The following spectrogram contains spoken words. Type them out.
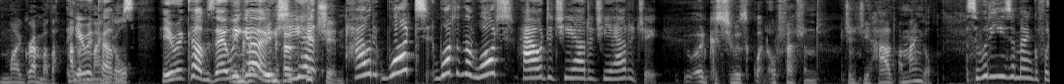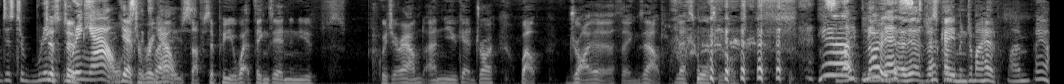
my grandmother had Here a it mangle. comes. Here it comes. There we In go. her- in her had kitchen. how? What? What in the what? How did she? How did she? How did she? because she was quite old fashioned. And she had a mangle. So what do you use a mangle for? Just to ring, Just to ring out? Yeah, to the wring out stuff. So put your wet things in and you squish it around and you get dry. Well, drier things out, less waterlogged. yeah, Slightly no, it- less it, just came into my head. Yeah,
